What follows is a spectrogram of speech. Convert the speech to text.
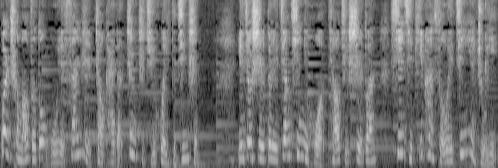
贯彻毛泽东五月三日召开的政治局会议的精神。也就是对江青一伙挑起事端、掀起批判所谓经验主义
